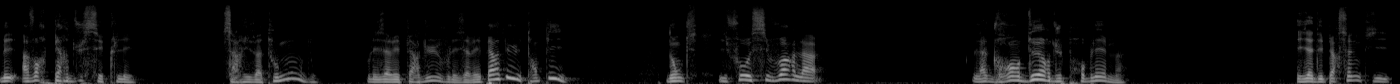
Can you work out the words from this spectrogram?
Mais avoir perdu ses clés, ça arrive à tout le monde. Vous les avez perdues, vous les avez perdues, tant pis. Donc, il faut aussi voir la, la grandeur du problème. Et il y a des personnes qui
